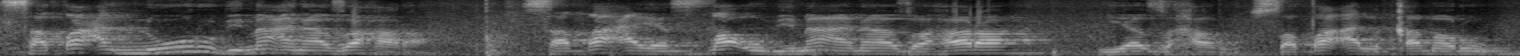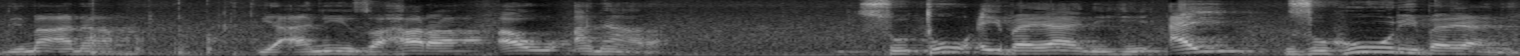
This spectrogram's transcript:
سطع النور بمعنى ظهر. سطع يسطع بمعنى ظهر. يظهر سطع القمر بمعنى يعني ظهر أو أنار. سطوع بيانه أي ظهور بيانه.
